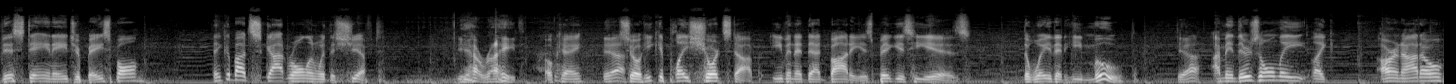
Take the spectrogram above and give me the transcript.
this day and age of baseball, think about Scott Rolen with the shift. Yeah. Right. Okay. Yeah. So he could play shortstop even at that body, as big as he is, the way that he moved. Yeah. I mean, there's only like Arenado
